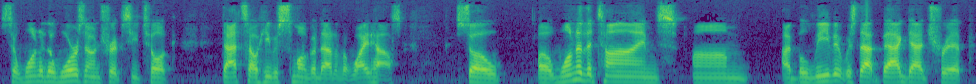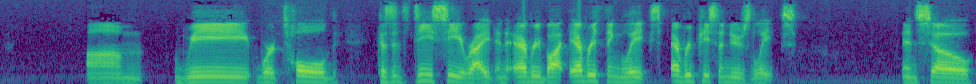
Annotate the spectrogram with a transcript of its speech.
So one of the war zone trips he took, that's how he was smuggled out of the White House. So uh, one of the times, um, I believe it was that Baghdad trip, um, we were told because it's DC, right? And everybody, everything leaks, every piece of news leaks, and so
